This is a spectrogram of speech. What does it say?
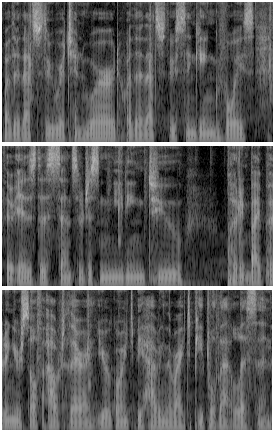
Whether that's through written word whether that's through singing voice there is this sense of just needing to putting by putting yourself out there you're going to be having the right people that listen.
